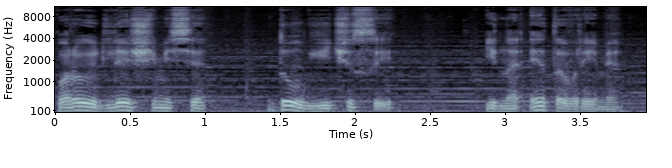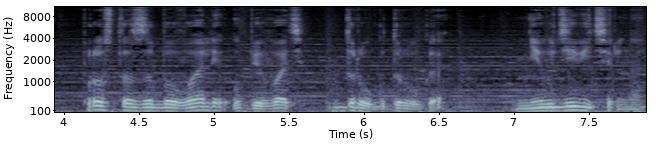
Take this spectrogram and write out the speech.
порой длящимися долгие часы, и на это время просто забывали убивать друг друга. Неудивительно,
